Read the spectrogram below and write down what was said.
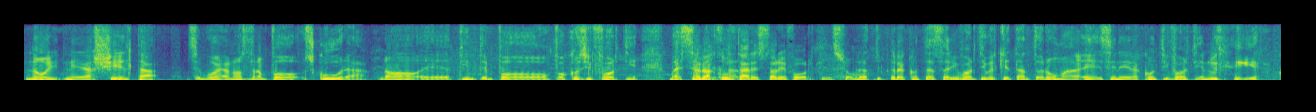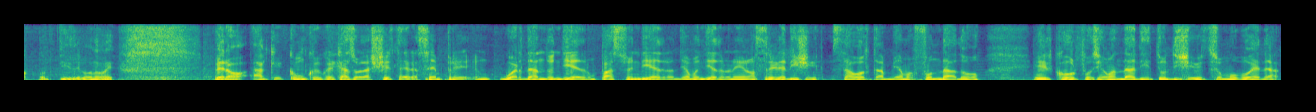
noi nella scelta se vuoi la nostra un po' scura, no? Eh, tinte un po', un po', così forti, ma è sempre raccontare stata... storie forti, insomma. Ratt- raccontare storie forti perché tanto a Roma eh, se ne racconti forti è inutile che racconti, secondo me. Però anche comunque in quel caso la scelta era sempre guardando indietro, un passo indietro, andiamo indietro nelle nostre radici. Stavolta abbiamo affondato il colpo, siamo andati, tu dicevi il sommo poeta,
